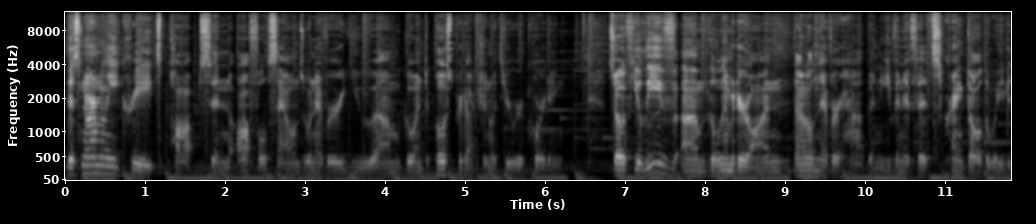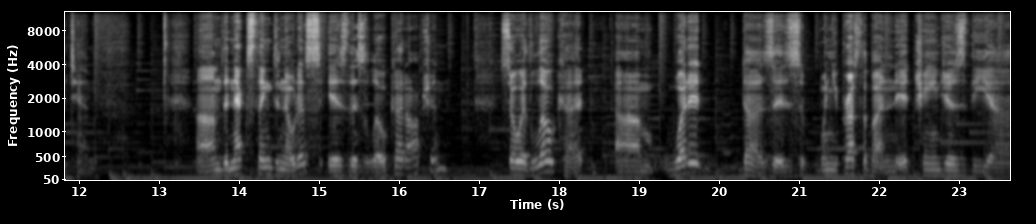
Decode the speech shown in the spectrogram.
This normally creates pops and awful sounds whenever you um, go into post-production with your recording. So if you leave um, the limiter on, that'll never happen, even if it's cranked all the way to 10. Um, the next thing to notice is this low cut option. So with low cut, um, what it does is when you press the button, it changes the uh,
